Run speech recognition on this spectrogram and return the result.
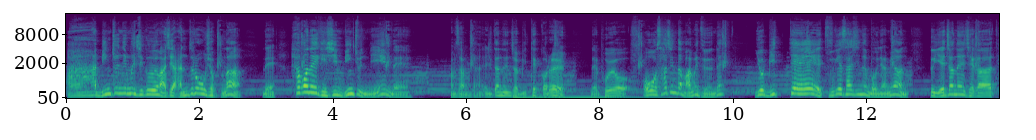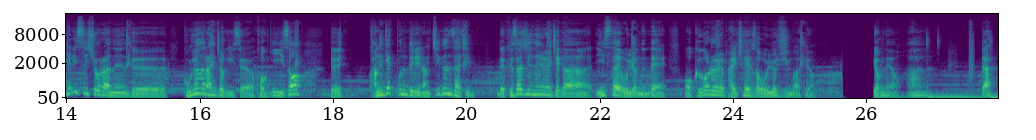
아 민주님은 지금 아직 안 들어오셨구나. 네 학원에 계신 민주님 네 감사합니다. 일단은 저 밑에 거를 네 보여. 오 사진 다 마음에 드는데 요 밑에 두 개 사진은 뭐냐면 그 예전에 제가 테니스 쇼라는 그 공연을 한 적이 있어요. 거기서 그 관객분들이랑 찍은 사진. 네, 그 사진을 제가 인스타에 올렸는데, 어, 그거를 발췌해서 올려주신 것 같아요. 귀엽네요. 아. 자,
